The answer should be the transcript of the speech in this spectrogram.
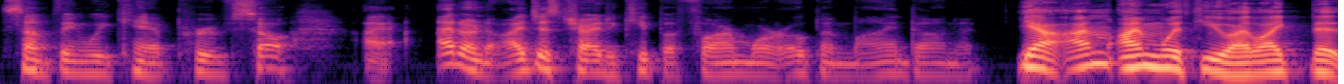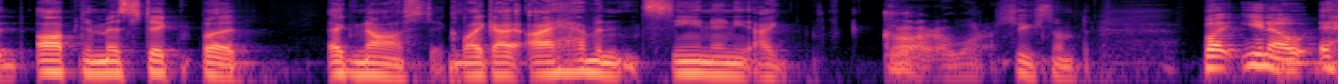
something we can't prove. So I, I don't know. I just try to keep a far more open mind on it. Yeah, I'm I'm with you. I like that optimistic but agnostic. Like I, I haven't seen any I God, I want to see something. But you know, mm.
